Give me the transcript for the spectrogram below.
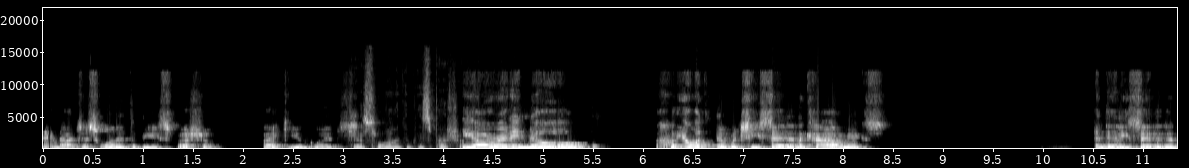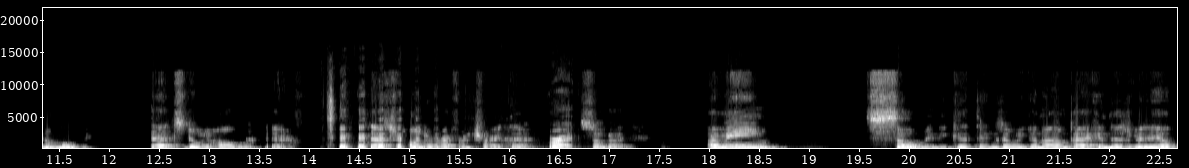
And I just wanted to be special, like you, Gwen. Just wanted to be special. He already knew it was, which he said in the comics, and then he said it in the movie. That's doing homework there. That's point of reference right there. Right. So Somebody. I mean, so many good things that we're gonna unpack in this video.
